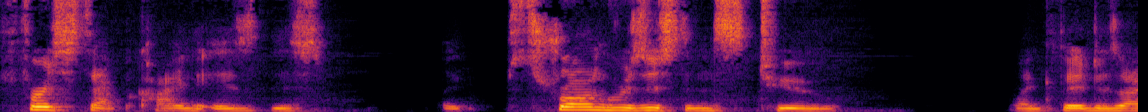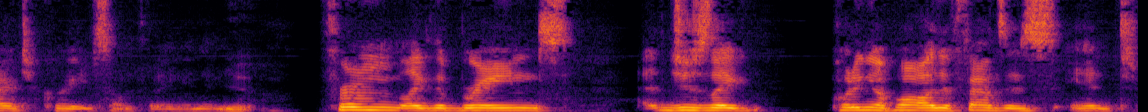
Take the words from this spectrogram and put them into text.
first step kind of is this like strong resistance to like the desire to create something, and then Yeah. from like the brains just like putting up all defenses and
